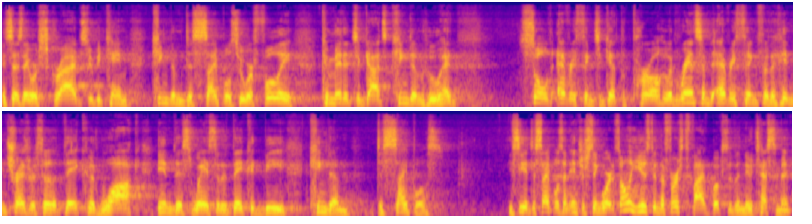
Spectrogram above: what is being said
It says they were scribes who became kingdom disciples, who were fully committed to God's kingdom, who had sold everything to get the pearl, who had ransomed everything for the hidden treasure so that they could walk in this way, so that they could be kingdom disciples. You see, a disciple is an interesting word. It's only used in the first five books of the New Testament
